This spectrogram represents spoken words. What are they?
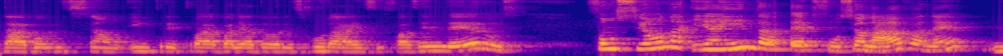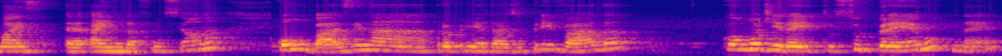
da abolição entre trabalhadores rurais e fazendeiros, funciona e ainda é, funcionava, né? Mas é, ainda funciona com base na propriedade privada como direito supremo, né?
